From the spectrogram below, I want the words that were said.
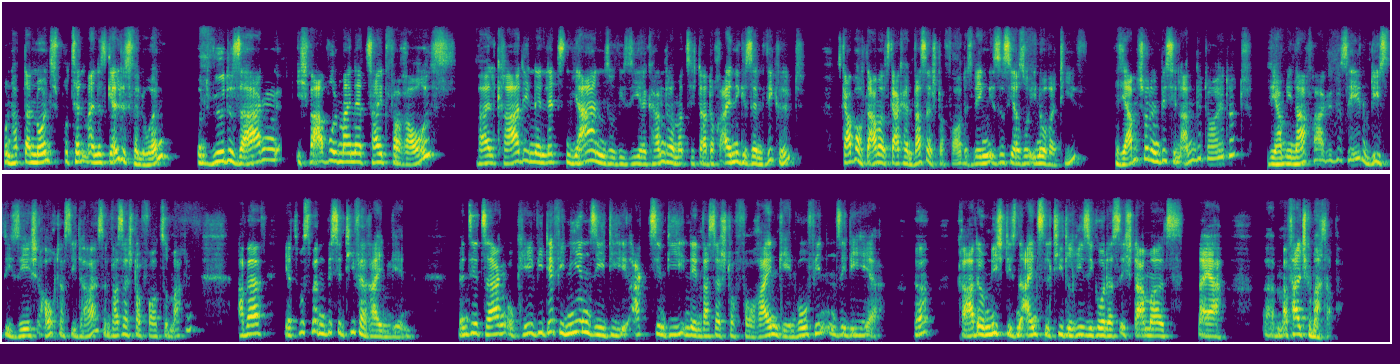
und habe dann 90 Prozent meines Geldes verloren und würde sagen, ich war wohl meiner Zeit voraus, weil gerade in den letzten Jahren, so wie Sie erkannt haben, hat sich da doch einiges entwickelt. Es gab auch damals gar keinen Wasserstofffonds, deswegen ist es ja so innovativ. Sie haben schon ein bisschen angedeutet. Sie haben die Nachfrage gesehen und die, die sehe ich auch, dass sie da ist, einen Wasserstofffonds zu machen. Aber jetzt muss man ein bisschen tiefer reingehen. Wenn Sie jetzt sagen, okay, wie definieren Sie die Aktien, die in den Wasserstofffonds reingehen? Wo finden Sie die her? Ja? Gerade um nicht diesen Einzeltitelrisiko, das ich damals, naja, äh, mal falsch gemacht habe.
